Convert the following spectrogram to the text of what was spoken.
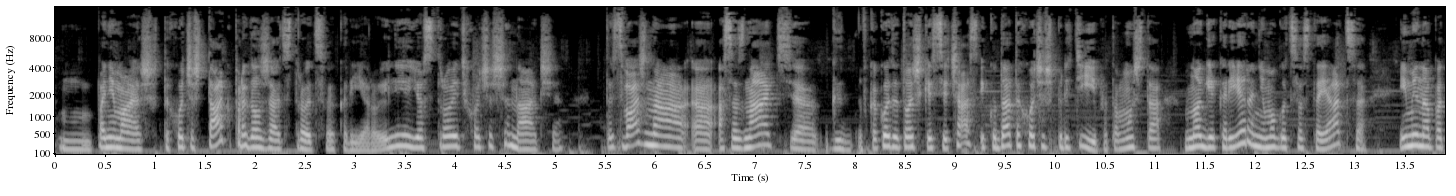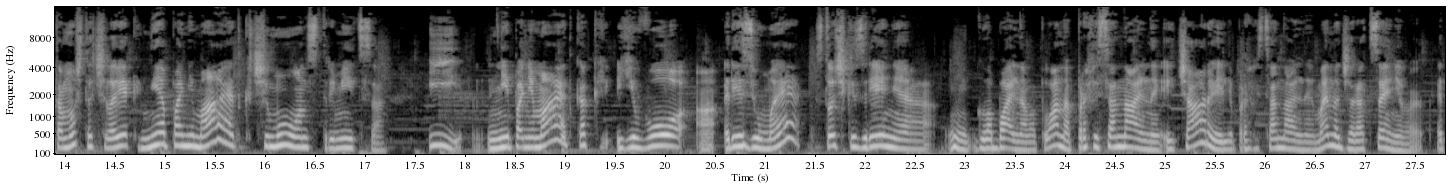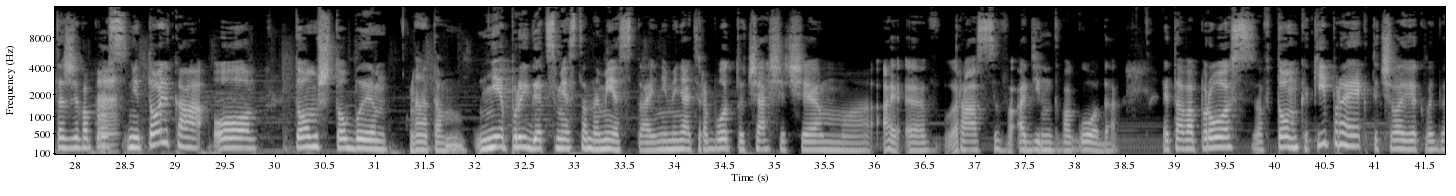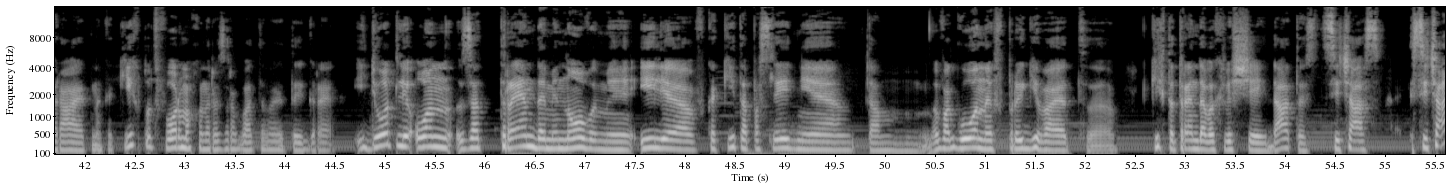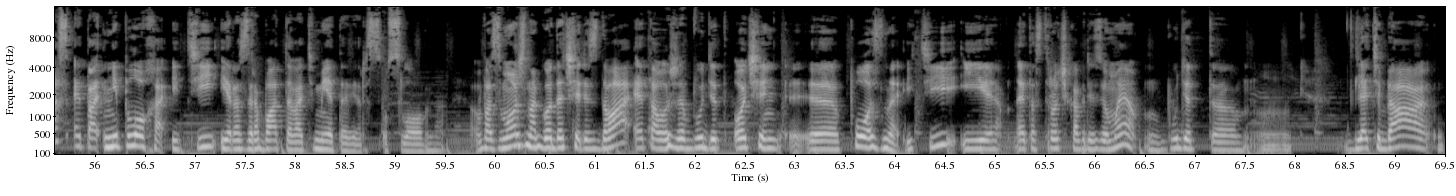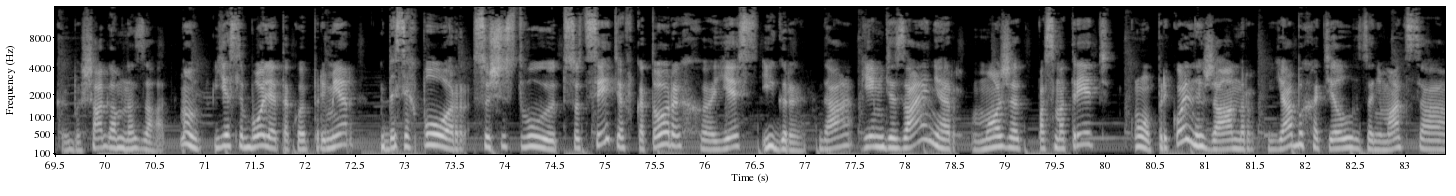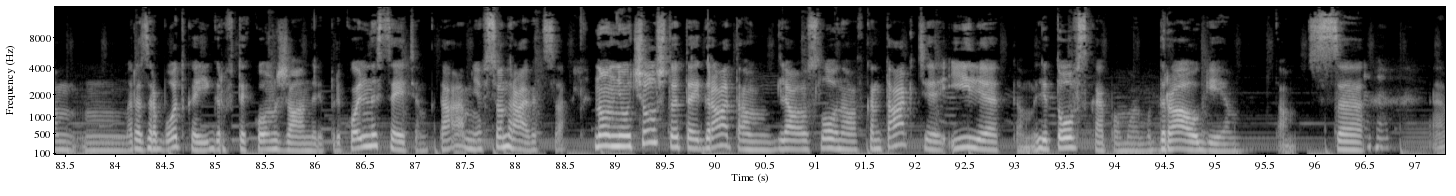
понимаешь, ты хочешь так продолжать строить свою карьеру или ее строить хочешь иначе. То есть важно э, осознать, э, в какой ты точке сейчас и куда ты хочешь прийти, потому что многие карьеры не могут состояться именно потому, что человек не понимает, к чему он стремится и не понимает, как его а, резюме с точки зрения ну, глобального плана профессиональные HR или профессиональные менеджеры оценивают. Это же вопрос не только о том, чтобы а, там, не прыгать с места на место и не менять работу чаще, чем а, э, раз в один-два года. Это вопрос в том, какие проекты человек выбирает, на каких платформах он разрабатывает игры. Идет ли он за трендами новыми или в какие-то последние там, вагоны впрыгивает э, каких-то трендовых вещей, да, то есть сейчас Сейчас это неплохо идти и разрабатывать метаверс, условно. Возможно, года через два это уже будет очень э, поздно идти, и эта строчка в резюме будет э, для тебя как бы шагом назад. Ну, если более такой пример, до сих пор существуют соцсети, в которых э, есть игры, да. Геймдизайнер может посмотреть о, прикольный жанр, я бы хотел заниматься разработкой игр в таком жанре, прикольный сеттинг, да, мне все нравится. Но он не учел, что эта игра там для условного ВКонтакте или там литовская, по-моему, Драугием, там, с uh-huh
